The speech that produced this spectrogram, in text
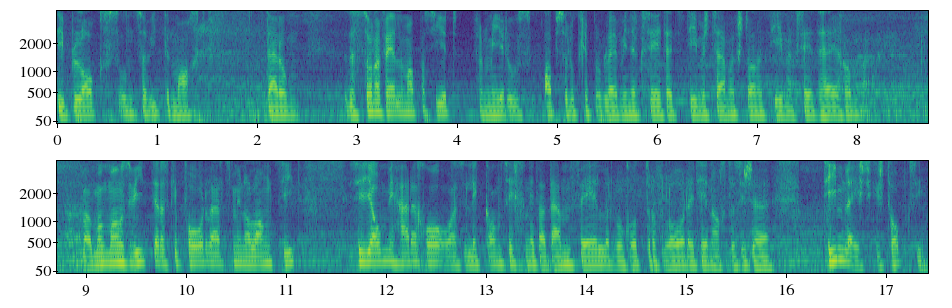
die Blocks und so weiter macht. Darum dass so ein Fehler mal passiert, von mir aus absolut kein Problem. Ihr seht, hat das Team ist zusammengestanden, das Team hat gesagt, hey, komm, man muss weiter, es gibt vorwärts, wir noch lange Zeit. Sie sind auch um mich hergekommen, also liegt ganz sicher nicht an dem Fehler, den Gott verloren hat. Nach. Das ist eine Teamleistung ist top gewesen,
